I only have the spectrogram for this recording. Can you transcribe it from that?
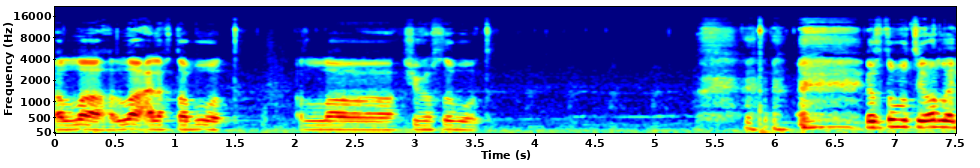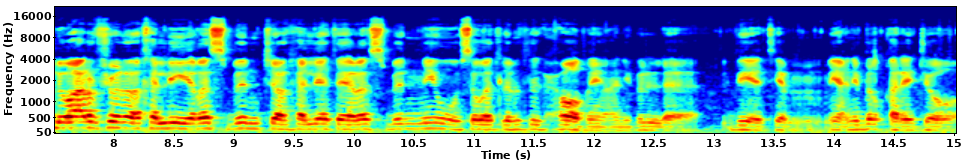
الله الله على الأخطبوط. الله شوف الأخطبوط. الاخطبوطي والله لو أعرف شلون أخليه يرسبن كان خليته يرسبني وسويت له مثل الحوض يعني بالبيت يعني بالقرية جوا.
